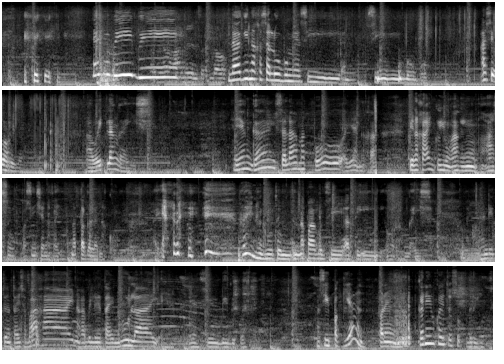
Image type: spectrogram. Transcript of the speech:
Hello, baby! Lagi nakasalubong yan si, ano, si Bobo. Ah, si Oreo. Ah, wait lang, guys. Ayan, guys. Salamat po. Ayan, naka, pinakain ko yung aking aso. Pasensya na kayo. Natagalan ako. Ayan. Ay, nagutom. Napagod si Ate Orang, guys. Ayan, nandito na tayo sa bahay. Nakabili na tayong gulay. Ayan, ayan si baby ko. Masipag yan. Parang kanino kayo to soft drinks?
